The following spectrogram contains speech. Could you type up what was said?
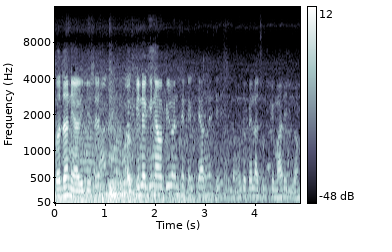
બધાની આવી ગઈ છે. કિને કિનામાં પીવાની છે કંઈ ખ્યાલ નથી એટલે હું તો પહેલાં છૂટકી મારી જ લઉં.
